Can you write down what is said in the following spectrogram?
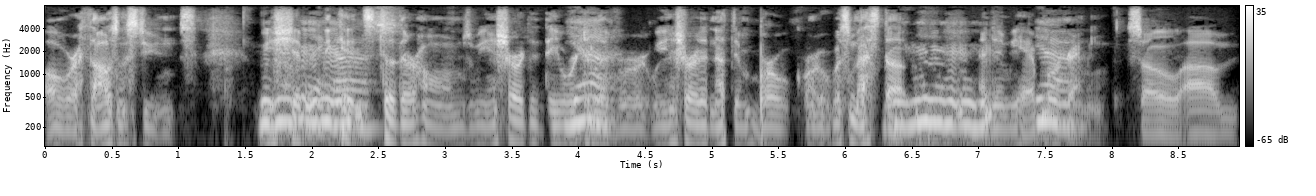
over a thousand students. We Mhm. shipped the kits to their homes. We ensured that they were Yeah. delivered. We ensured that nothing broke or was messed up, Mm-hmm. and then we had Yeah. programming. So um,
